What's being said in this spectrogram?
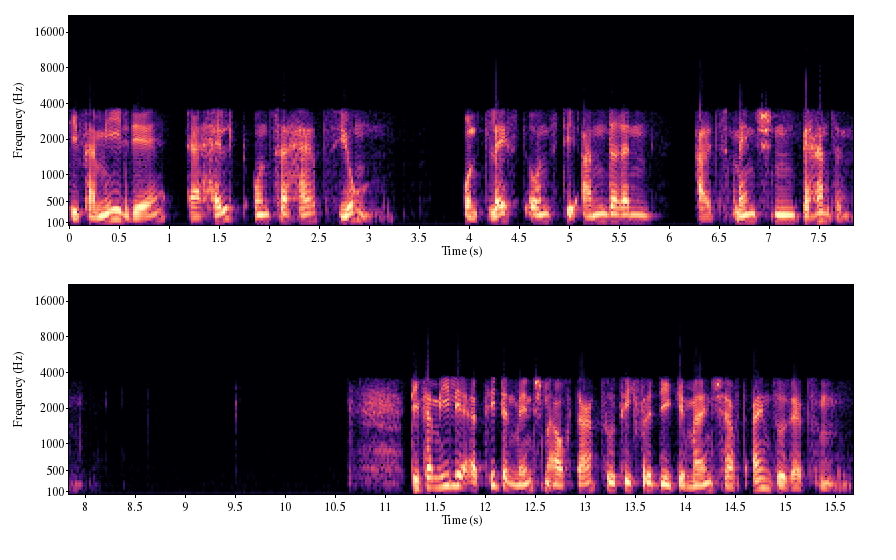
Die Familie erhält unser Herz jung und lässt uns die anderen als Menschen behandeln. Die Familie erzieht den Menschen auch dazu, sich für die Gemeinschaft einzusetzen.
